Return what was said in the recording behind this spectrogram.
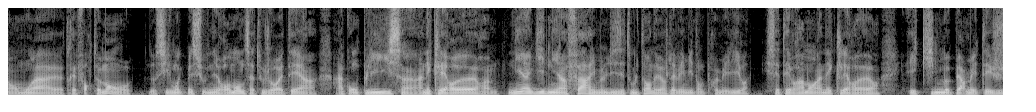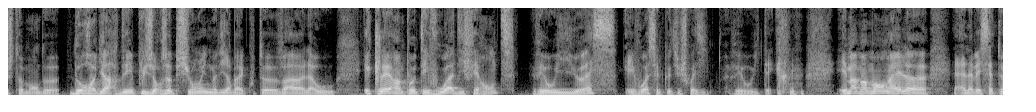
en moi euh, très fortement. Aussi loin que mes souvenirs remontent, ça a toujours été un, complice, un, éclaireur, ni un guide, ni un phare, il me le disait tout le temps, d'ailleurs je l'avais mis dans le premier livre. C'était vraiment un éclaireur et qui me permettait justement de, de regarder plusieurs options et de me dire, bah écoute, euh, va là où éclaire un peu tes voies différentes, V-O-I-E-S, et vois celle que tu choisis. V-O-I-T. Et ma maman, elle, euh, elle avait cette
